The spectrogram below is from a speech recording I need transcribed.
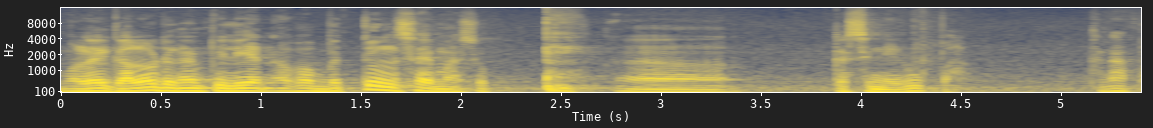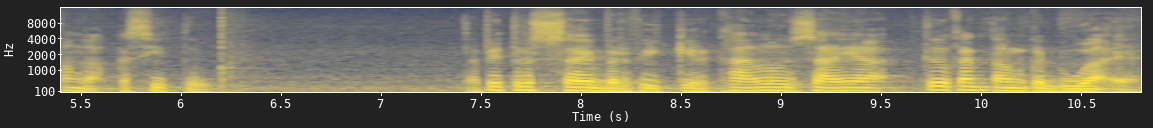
mulai galau dengan pilihan apa betul saya masuk uh, ke seni rupa. Kenapa nggak ke situ? Tapi terus saya berpikir kalau saya itu kan tahun kedua ya.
